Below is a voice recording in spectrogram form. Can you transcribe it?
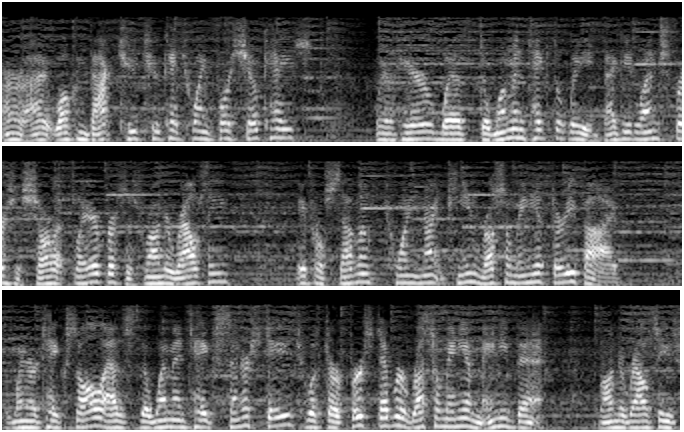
Alright, welcome back to 2K24 Showcase. We're here with the women take the lead. Becky Lynch versus Charlotte Flair versus Ronda Rousey. April 7th, 2019, WrestleMania 35. The winner takes all as the women take center stage with their first ever WrestleMania main event. Ronda Rousey's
